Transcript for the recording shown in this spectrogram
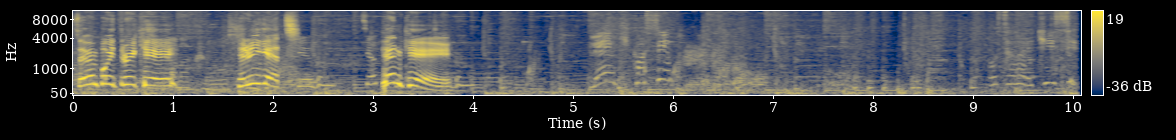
7.3k Can get 10k おさわり禁止。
